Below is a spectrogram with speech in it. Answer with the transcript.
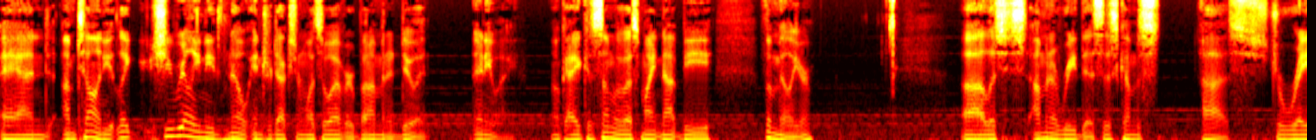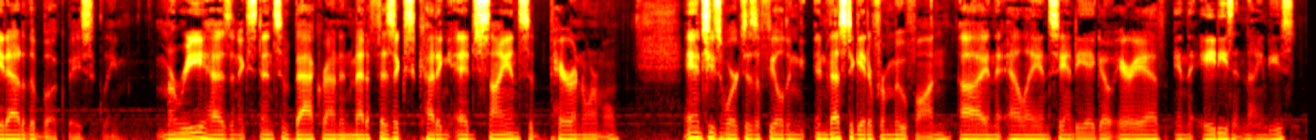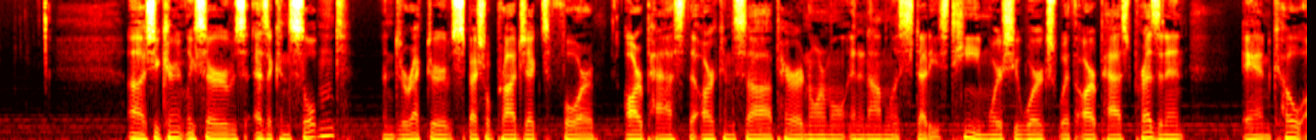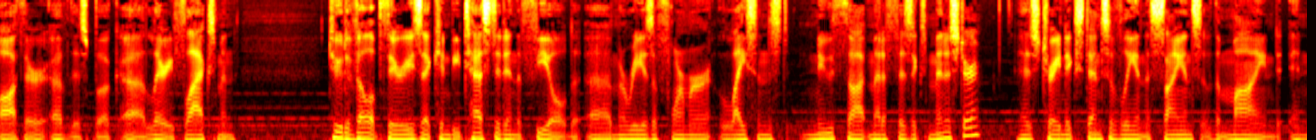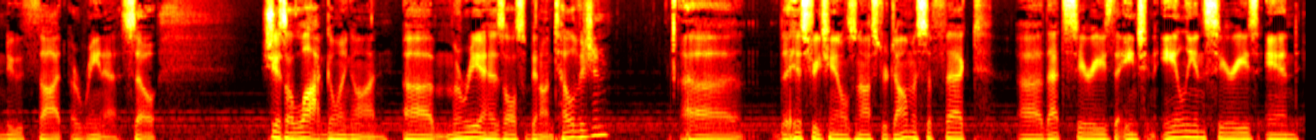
And I'm telling you, like, she really needs no introduction whatsoever, but I'm going to do it anyway. Okay, because some of us might not be familiar. Uh, let's just, I'm going to read this. This comes uh, straight out of the book, basically. Marie has an extensive background in metaphysics, cutting edge science, and paranormal. And she's worked as a field in- investigator for MUFON uh, in the LA and San Diego area in the 80s and 90s. Uh, she currently serves as a consultant and director of special projects for ARPAST, the Arkansas Paranormal and Anomalous Studies team, where she works with ARPAST president and co author of this book, uh, Larry Flaxman, to develop theories that can be tested in the field. Uh, Marie is a former licensed New Thought metaphysics minister, has trained extensively in the science of the mind and New Thought arena. So she has a lot going on. Uh, Maria has also been on television, uh, the History Channel's Nostradamus Effect, uh, that series, the Ancient Alien series, and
